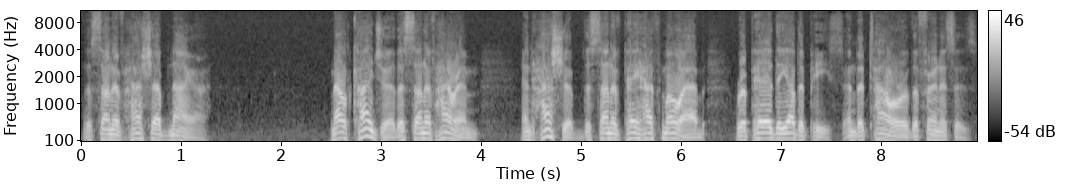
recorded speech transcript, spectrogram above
the son of Hashabniah. Malchijah, the son of Harim, and Hashub, the son of Pahath Moab, repaired the other piece, and the tower of the furnaces.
